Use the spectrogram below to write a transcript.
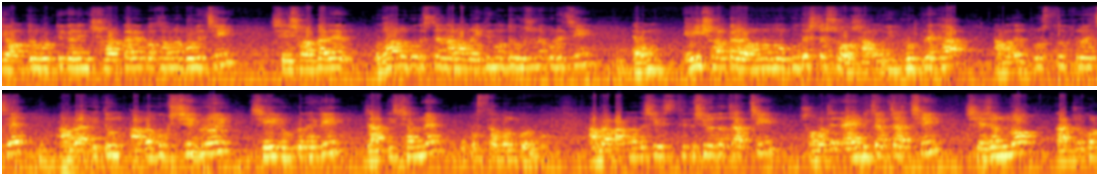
যে অন্তর্বর্তীকালীন সরকারের কথা আমরা বলেছি, সেই সরকারের প্রধান উপদেষ্টার নাম আমরা ইতিমধ্যে ঘোষণা করেছি এবং এই সরকারের অন্যান্য উপদেষ্টা সহ সামগ্রিক রূপরেখা আমাদের প্রস্তুত রয়েছে। আমরা ইতিম আমরা খুব শীঘ্রই সেই রূপরেখাটি জাতির সামনে উপস্থাপন করব। আমরা বাংলাদেশের স্থিতিশীলতা চাচ্ছি সমাজে ন্যায় বিচার চাচ্ছি, সেজন্য কার্যকর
